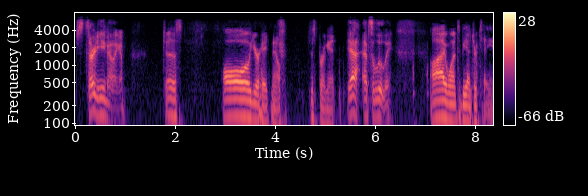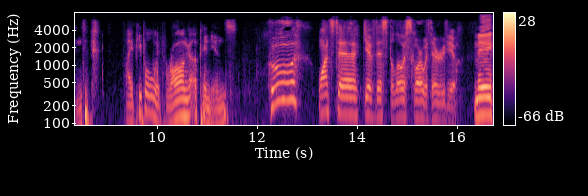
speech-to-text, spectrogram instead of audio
Just start emailing him. Just all your hate mail. Just bring it. Yeah, absolutely. I want to be entertained by people with wrong opinions. Who wants to give this the lowest score with their review? Me.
